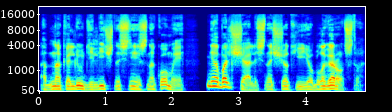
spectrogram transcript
Однако люди, лично с ней знакомые, не обольщались насчет ее благородства.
